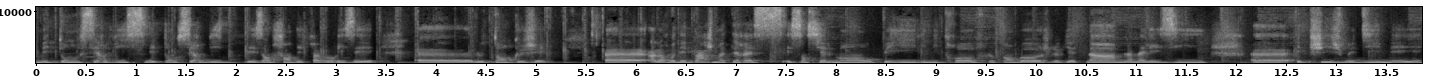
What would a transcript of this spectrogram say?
mettons au service, mettons au service des enfants défavorisés euh, le temps que j'ai. Euh, alors au départ, je m'intéresse essentiellement aux pays limitrophes, le Cambodge, le Vietnam, la Malaisie. Euh, et puis je me dis, mais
